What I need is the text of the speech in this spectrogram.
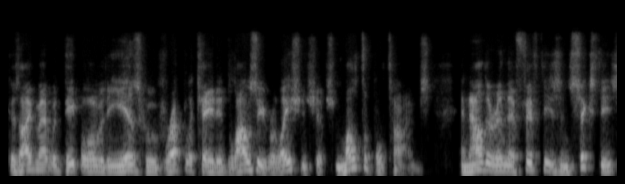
because i've met with people over the years who've replicated lousy relationships multiple times. And now they're in their 50s and 60s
